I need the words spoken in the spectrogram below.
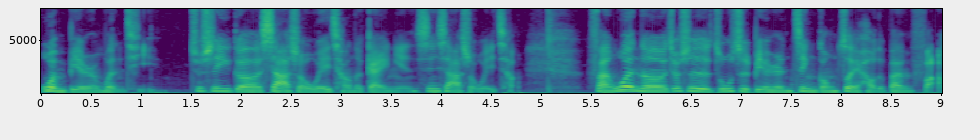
问别人问题，就是一个下手为强的概念，先下手为强。反问呢，就是阻止别人进攻最好的办法。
